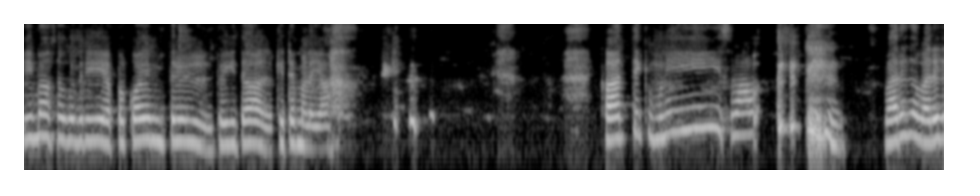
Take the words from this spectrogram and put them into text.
தீபா சகோதரி அப்ப கோயம்புத்தூரில் பெய்தால் கிட்டமலையா கார்த்திக் முனீஸ்வா வருக வருக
